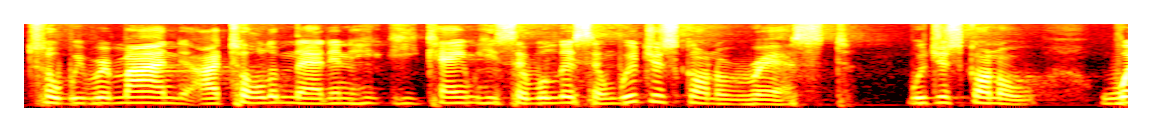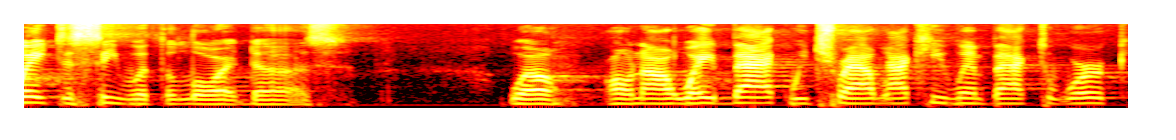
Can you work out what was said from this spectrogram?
so we remind, I told him that, and he, he came, he said, Well, listen, we're just going to rest. We're just going to wait to see what the Lord does. Well, on our way back, we traveled back. He went back to work.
